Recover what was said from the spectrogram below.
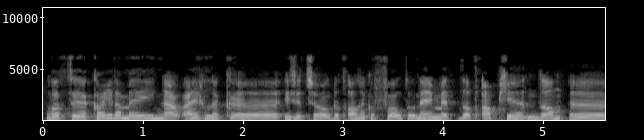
Wat eh, kan je daarmee? Nou, eigenlijk eh, is het zo dat als ik een foto neem met dat appje, dan eh,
